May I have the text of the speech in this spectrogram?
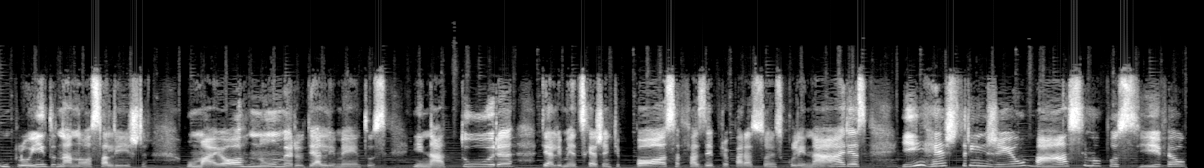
incluindo na nossa lista o maior número de alimentos in natura, de alimentos que a gente possa fazer preparações culinárias e restringir o máximo possível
